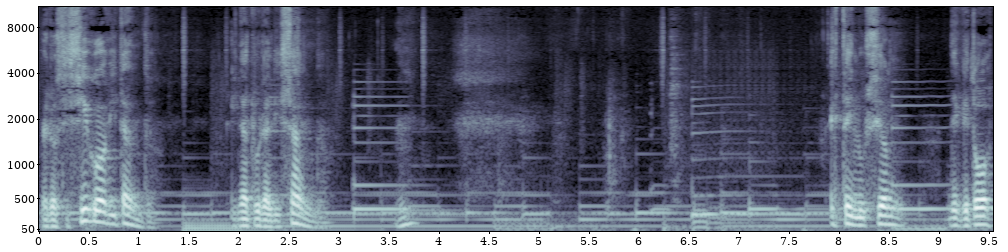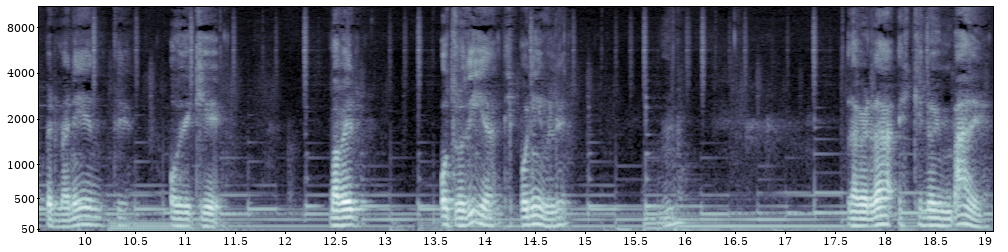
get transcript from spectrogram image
Pero si sigo habitando y naturalizando, esta ilusión de que todo es permanente o de que va a haber otro día disponible, la verdad es que no invade,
